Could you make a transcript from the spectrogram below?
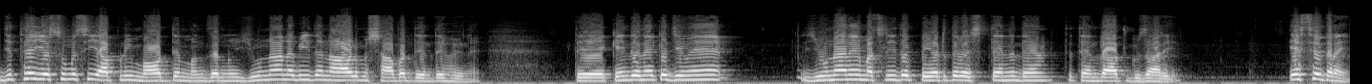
ਜਿੱਥੇ ਯਿਸੂ ਮਸੀਹ ਆਪਣੀ ਮੌਤ ਦੇ ਮੰਜ਼ਰ ਨੂੰ ਯੂਨਾ ਨਬੀ ਦੇ ਨਾਲ ਮੁਸ਼ਾਬਤ ਦਿੰਦੇ ਹੋਏ ਨੇ। ਤੇ ਕਹਿੰਦੇ ਨੇ ਕਿ ਜਿਵੇਂ ਯੂਨਾ ਨੇ ਮਛਲੀ ਦੇ ਪੇਟ ਦੇ ਵਿੱਚ 3 ਦਿਨ ਤੇ 3 ਰਾਤ ਗੁਜ਼ਾਰੇ, ਇਸੇ ਤਰ੍ਹਾਂ ਹੀ।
